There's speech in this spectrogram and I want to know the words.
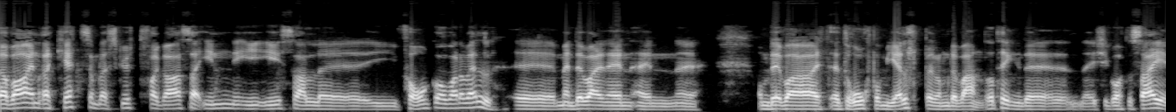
det var en rakett som ble skutt fra Gaza inn i Israel eh, i forgår, var det vel. Eh, men det var en, en, en eh, Om det var et, et, rop om hjelp eller om det var andre ting, det, det er ikke godt å si.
